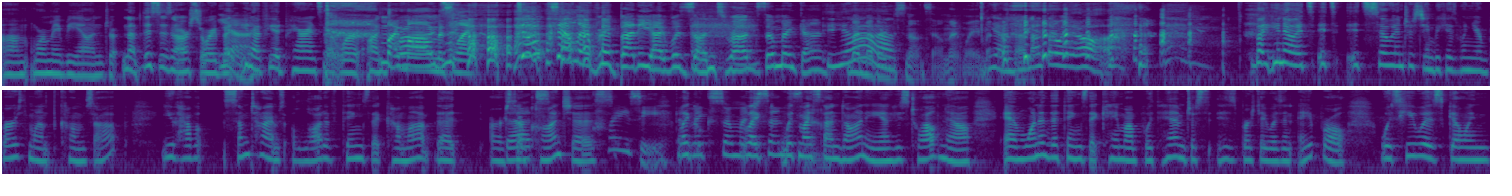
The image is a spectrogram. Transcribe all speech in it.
um, were maybe on drugs. Now, this isn't our story, but, Yeah. you know, if you had parents that were on drugs. My mom is like, don't tell everybody I was on drugs. Oh my God. My mother does not sound that way. But yeah, no, not that way at all. but you know, it's it's it's so interesting because when your birth month comes up, you have sometimes a lot of things that come up that are That's subconscious. crazy. That makes so much like sense. with my son Donnie, you know, he's 12 now, and one of the things that came up with him, just his birthday was in April, was he was going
